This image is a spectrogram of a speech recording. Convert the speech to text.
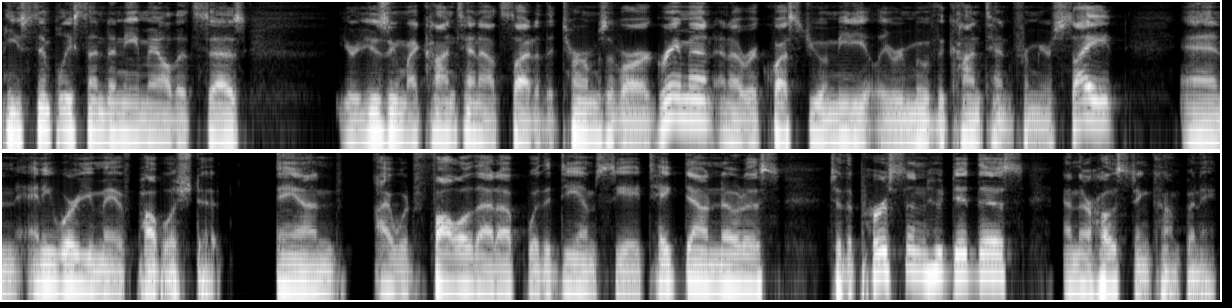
You simply send an email that says, You're using my content outside of the terms of our agreement, and I request you immediately remove the content from your site and anywhere you may have published it. And I would follow that up with a DMCA takedown notice to the person who did this and their hosting company.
